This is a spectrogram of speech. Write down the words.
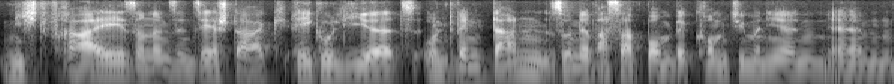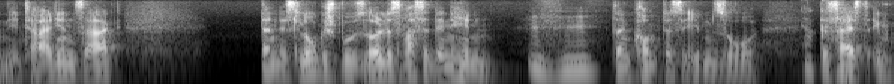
nicht frei, sondern sind sehr stark reguliert. Und wenn dann so eine Wasserbombe kommt, wie man hier in ähm, Italien sagt, dann ist logisch, wo soll das Wasser denn hin? Mhm. Dann kommt es eben so. Okay. Das heißt, in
